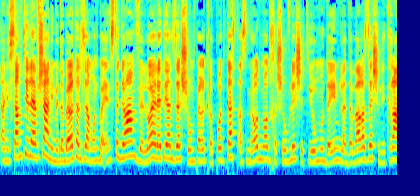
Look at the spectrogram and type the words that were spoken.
אני שמתי לב שאני מדברת על זה המון באינסטגרם, ולא העליתי על זה שום פרק לפודקאסט, אז מאוד מאוד חשוב לי שתהיו מודעים לדבר הזה שנקרא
